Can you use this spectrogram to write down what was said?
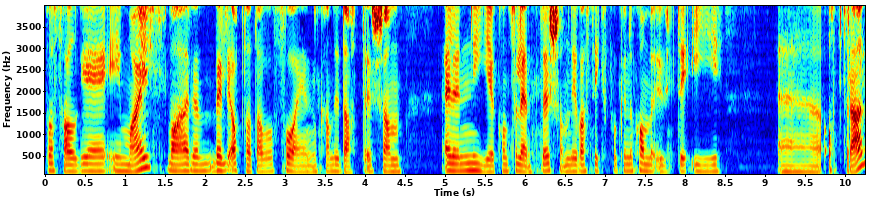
på salget i Miles, var veldig opptatt av å få inn kandidater som Eller nye konsulenter som de var sikre på kunne komme ute i eh, oppdrag.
